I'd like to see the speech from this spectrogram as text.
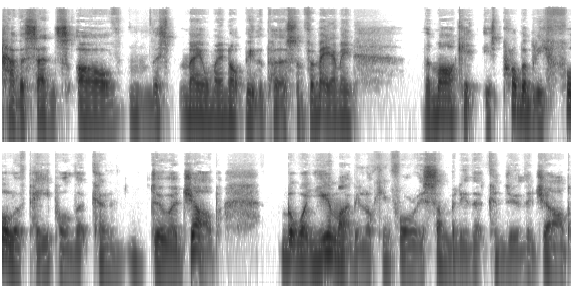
have a sense of mm, this may or may not be the person for me. I mean, the market is probably full of people that can do a job. But what you might be looking for is somebody that can do the job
